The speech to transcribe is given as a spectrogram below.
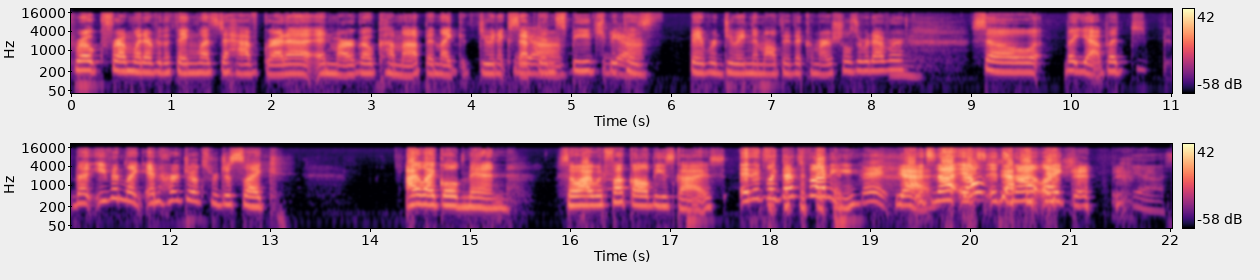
broke from whatever the thing was to have Greta and Margot come up and like do an acceptance Yeah. speech Yeah. because they were doing them all through the commercials or whatever. Mm. So, but yeah, but but even like and her jokes were just like I like old men. So I would fuck all these guys. And it's like that's funny. Great. Yeah. It's not- it's- it's not like- Yes.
